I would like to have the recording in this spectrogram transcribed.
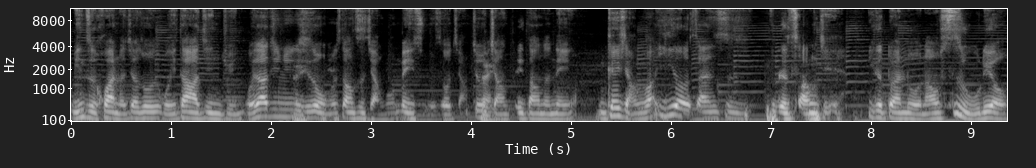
名字换了，叫做伟大进军。伟大进军其实我们上次讲过媚俗的时候讲，就是讲这章的内容。你可以想说，一二三是一个章节，一个段落，然后四五六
